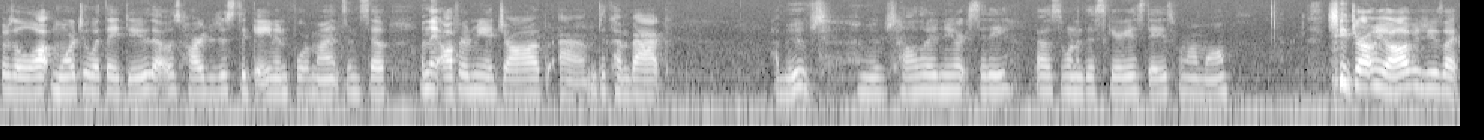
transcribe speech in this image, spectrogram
there was a lot more to what they do that was hard to just to gain in four months. And so when they offered me a job um, to come back, I moved. I moved all the way to New York City. That was one of the scariest days for my mom. She dropped me off and she was like,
